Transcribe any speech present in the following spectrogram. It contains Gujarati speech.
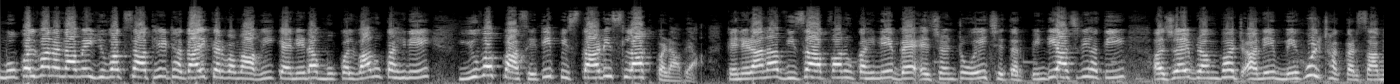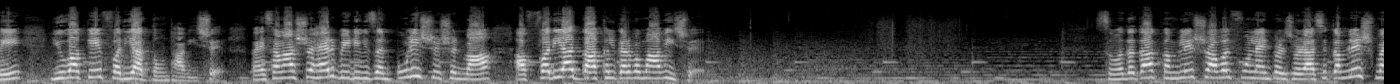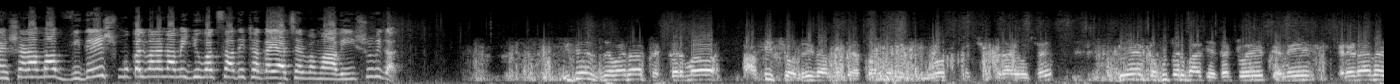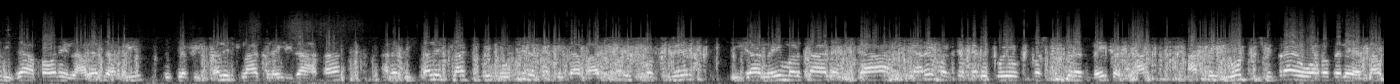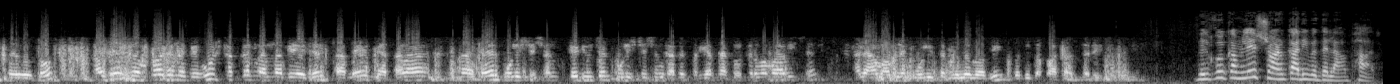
મોકલવાના નામે યુવક સાથે ઠગાઈ કરવામાં આવી. કેનેડા મોકલવાનું કહીને યુવક પાસેથી પિસ્તાળીસ લાખ પડાવ્યા. કેનેડાના વિઝા આપવાનું કહીને બે એજન્ટોએ છેતરપિંડી આચરી હતી. અજય બ્રહ્મભટ્ટ અને મેહુલ ઠક્કર સામે યુવકે ફરિયાદ નોંધાવી છે. મહેસાણા શહેર બી ડિવિઝન પોલીસ સ્ટેશનમાં આ ફરિયાદ દાખલ કરવામાં આવી છે. સંવાદદાતા કમલેશ રાવલ ફોન લાઈન પર જોડાયા છે. કમલેશ, મહેસાણામાં વિદેશ મોકલવાના નામે યુવક સાથે ઠગાઈ આચરવામાં આવી. શું વિગત? વિદેશ જવાના ચક્કરમાં આશીષ ચૌધરી નામનો વેપારી યુવક છેતરાયો છે. બે કબૂતરબાજ એજન્ટોએ તેને કેનેડાના વિઝા અપાવવાની લાલચ આપી રૂપિયા પિસ્તાલીસ લાખ લઈ લીધા હતા. અને પિસ્તાલીસ લાખ સુધી મોટી રકમ લીધા પણ યુવકને વિઝા નહીં મળતા અને બીજા ક્યારે મળશે તેને કોઈ સ્પષ્ટીકરણ નહીં કરતા. આખરે યુવક છેતરાયો હોવાનો તેને અહેસાસ થયો હતો. અજય સંપર્ક અને મેહુલ ઠક્કર નામના બે એજન્ટ સામે મહેસાણા શહેર પોલીસ સ્ટેશન કે ડિવિઝન પોલીસ સ્ટેશન ખાતે ફરિયાદ દાખલ કરવામાં આવી છે અને આ મામલે પોલીસે ગુનો નોંધી વધુ તપાસ હાથ ધરી છે. બિલકુલ કમલેશ, જાણકારી બદલ આભાર.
